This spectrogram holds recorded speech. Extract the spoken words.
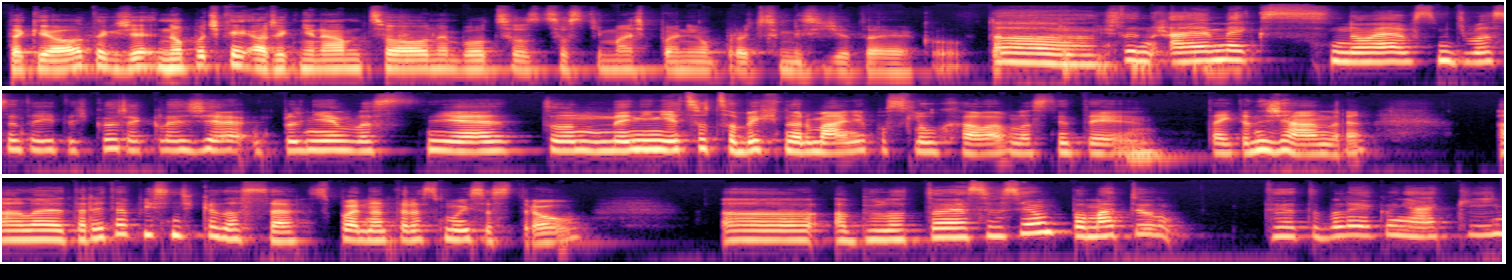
Tak jo, takže, no počkej a řekni nám co, nebo co, co s tím máš spojeného, proč si myslíš, že to je jako to, to Uh, ten? IMX, no já už jsem ti vlastně tady teďko řekla, že úplně vlastně to není něco, co bych normálně poslouchala, vlastně ty, Hmm. tady ten žánr. Ale tady ta písnička zase, spojená teda s mojí sestrou. Uh, a bylo to, já si vlastně pamatuju, to, to byly jako nějaký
